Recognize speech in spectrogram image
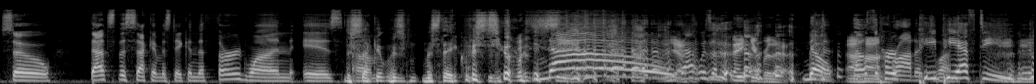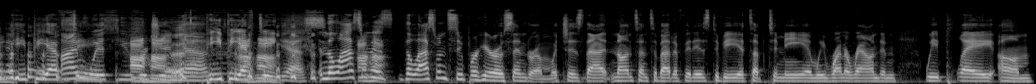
So that's the second mistake, and the third one is The um, second was mistake was yours. No, Yeah. that was a Thank you for that. no. That was a Per- product one. PPFD. PPFD. I'm with you, Uh-huh. Virginia. PPFD. Yes. And the last one is the last one's superhero syndrome, which is that nonsense about if it is to be, it's up to me, and we run around and we play. Um,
